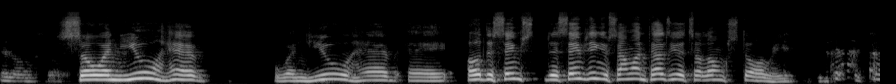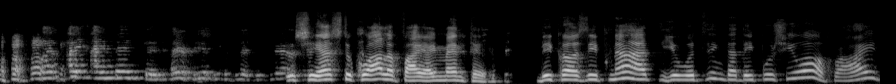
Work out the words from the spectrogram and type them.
The long story. So when you have, when you have a, oh, the same, the same thing, if someone tells you it's a long story, But I, I meant it, I really meant it. she has to qualify, I meant it. Because if not, you would think that they push you off, right?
